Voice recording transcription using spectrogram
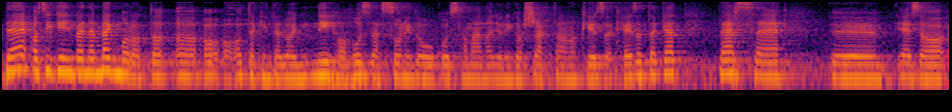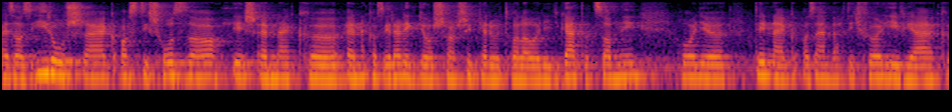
De az igény bennem megmaradt a, a, a, a tekintetben, hogy néha hozzászólni dolgokhoz, ha már nagyon igazságtalanak érzek helyzeteket. Persze ez, a, ez az íróság azt is hozza, és ennek, ennek azért elég gyorsan sikerült valahogy így gátat szabni, hogy tényleg az embert így fölhívják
